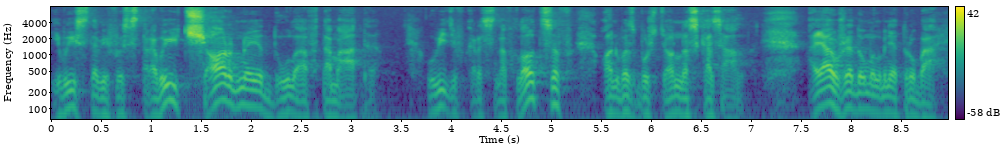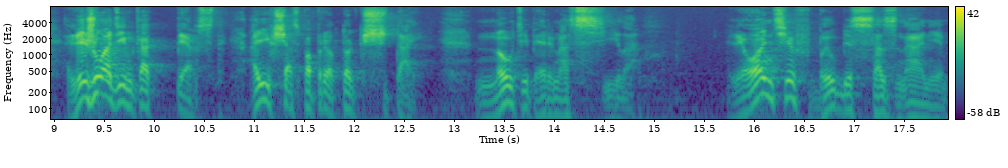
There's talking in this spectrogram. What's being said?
и выставив из травы черное дуло автомата. Увидев краснофлотцев, он возбужденно сказал, а я уже думал, мне труба. Лежу один, как перст, а их сейчас попрет, только считай. Ну, теперь нас сила. Леонтьев был без сознания.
